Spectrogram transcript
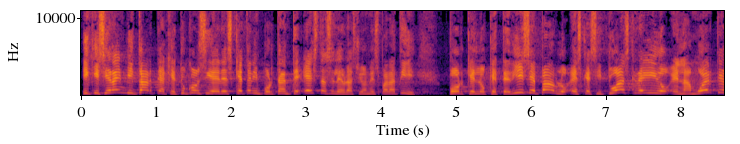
Y quisiera invitarte a que tú consideres qué tan importante esta celebración es para ti. Porque lo que te dice Pablo es que si tú has creído en la muerte y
